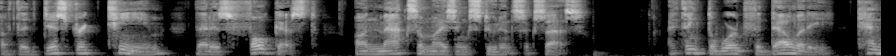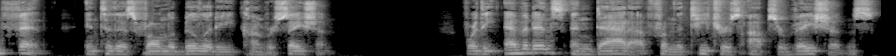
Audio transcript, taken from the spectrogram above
of the district team that is focused on maximizing student success. I think the word fidelity can fit into this vulnerability conversation. For the evidence and data from the teacher's observations,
